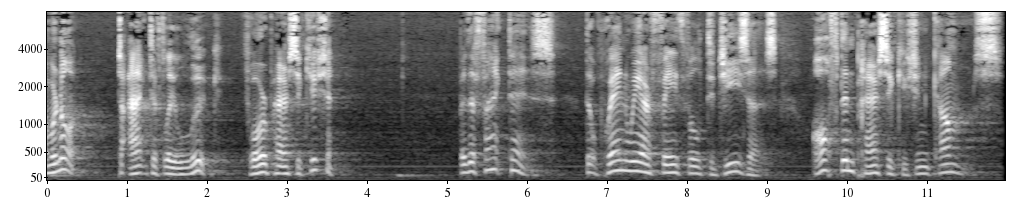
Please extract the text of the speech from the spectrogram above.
And we're not to actively look for persecution. But the fact is that when we are faithful to Jesus, often persecution comes.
